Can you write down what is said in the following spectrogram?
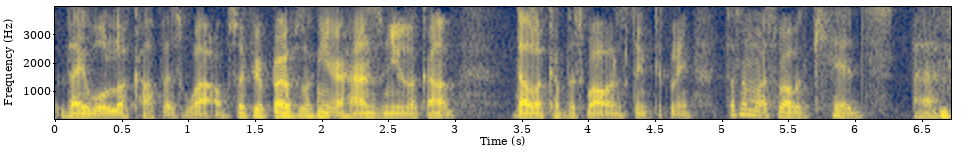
they will look up as well. So if you're both looking at your hands and you look up, they'll look up as well instinctively. Doesn't work so well with kids. Um,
